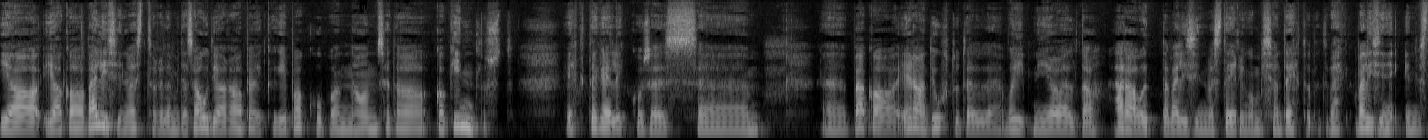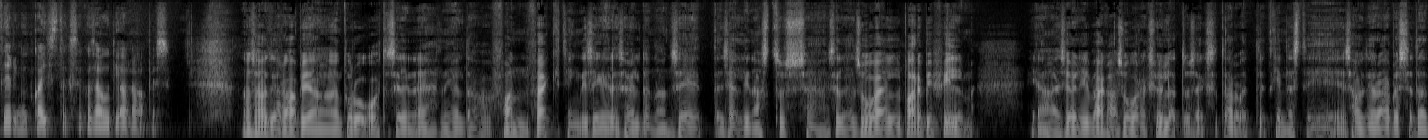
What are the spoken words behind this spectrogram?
ja, ja ka välisinvestorile, mida Saudi Araabia ikkagi pakub, on, on seda ka kindlust ehk tegelikkuses äh, äh, väga erandjuhtudel võib nii-öelda ära võtta välisinvesteeringu, mis on tehtud, et välisinvesteeringuid kaitstakse ka Saudi Araabias. No Saudi Araabia turu kohta selline nii-öelda fun fact inglise keeles öelduna on see, et seal linastus äh, sellel suvel Barbi film ja see oli väga suureks üllatuseks, et arvati, et kindlasti Saudi Araabias seda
